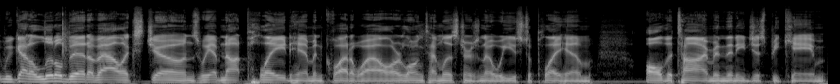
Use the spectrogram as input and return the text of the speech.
we've got a little bit of Alex Jones. We have not played him in quite a while. Our longtime listeners know we used to play him all the time, and then he just became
